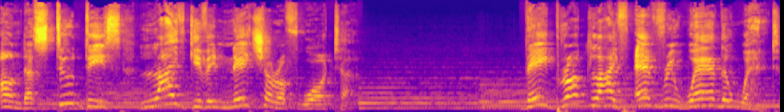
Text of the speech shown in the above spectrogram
understood this life giving nature of water. They brought life everywhere they went,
